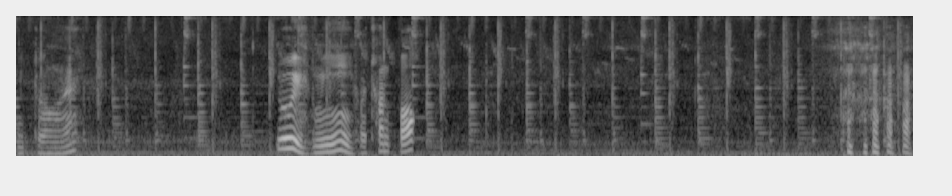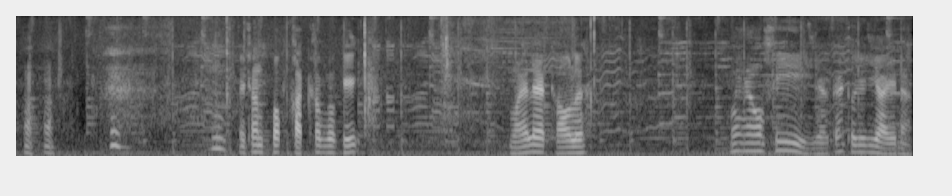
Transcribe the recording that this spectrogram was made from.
มีตัวไหมอุ้ย มีปลาช่อนป๊อกปลาช่อนป๊อกกัดครับเมื่อกี้หมายแรกเขาเลย ไม่เอาสิอยากได้ตัวใหญ่ๆนะ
